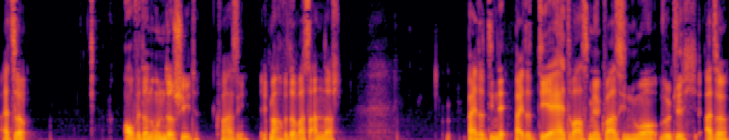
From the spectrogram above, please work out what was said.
Also auch wieder ein Unterschied quasi. Ich mache wieder was anders. Bei der, bei der Diät war es mir quasi nur wirklich, also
